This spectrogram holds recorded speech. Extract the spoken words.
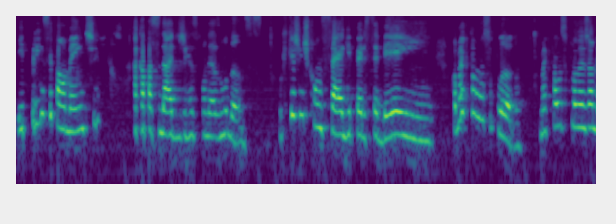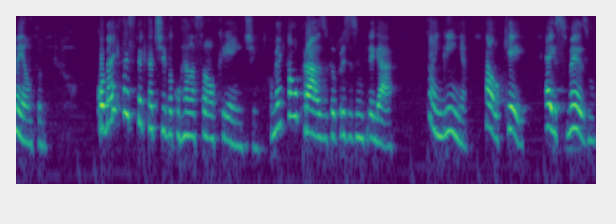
E principalmente a capacidade de responder às mudanças. O que, que a gente consegue perceber em como é que está o nosso plano, como é que está o nosso planejamento, como é que está a expectativa com relação ao cliente, como é que está o prazo que eu preciso entregar Tá em linha? Tá ok? É isso mesmo?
